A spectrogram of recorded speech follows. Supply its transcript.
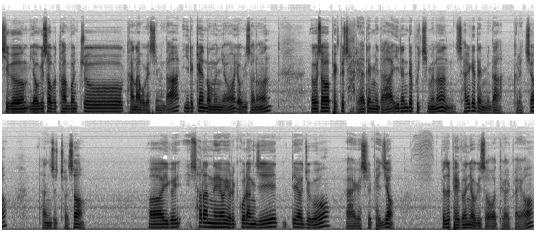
지금 여기서부터 한번 쭉 다나 보겠습니다. 이렇게 놓으면요. 여기서는 여기서 백도 잘해야 됩니다. 이런 데 붙이면은 살게 됩니다. 그렇죠? 단수 쳐서 어 이거 살았네요. 이렇게 꼬랑지 떼어주고 아 이거 실패죠. 그래서 백은 여기서 어떻게 할까요?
